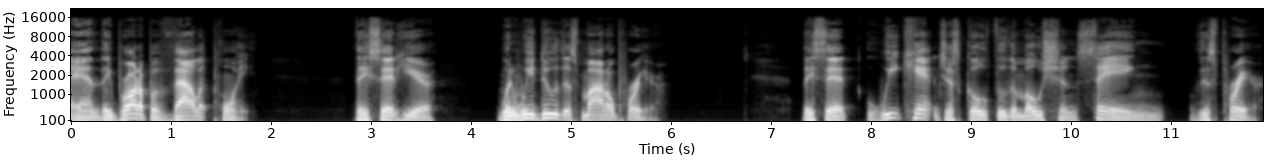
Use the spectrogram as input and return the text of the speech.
and they brought up a valid point. They said here, when we do this model prayer, they said we can't just go through the motions saying this prayer.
